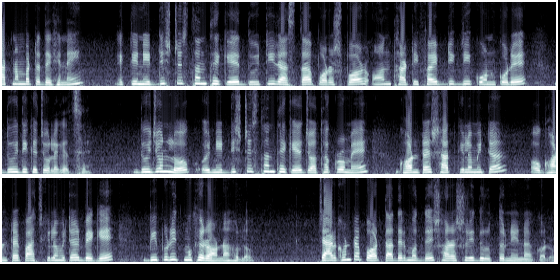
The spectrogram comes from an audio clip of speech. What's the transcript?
আট নম্বরটা দেখে নেই। একটি নির্দিষ্ট স্থান থেকে দুইটি রাস্তা পরস্পর অন থার্টি ফাইভ ডিগ্রি কোণ করে দুই দিকে চলে গেছে। দুইজন লোক ওই নির্দিষ্ট স্থান থেকে যথাক্রমে ঘন্টায় সাত কিলোমিটার ও ঘন্টায় পাঁচ কিলোমিটার বেগে বিপরীত মুখে রওনা হলো। চার ঘণ্টা পর তাদের মধ্যে সরাসরি দূরত্ব নির্ণয় করো।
